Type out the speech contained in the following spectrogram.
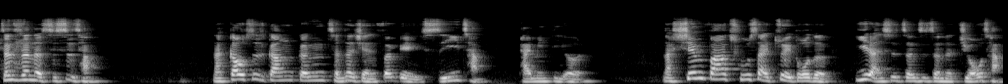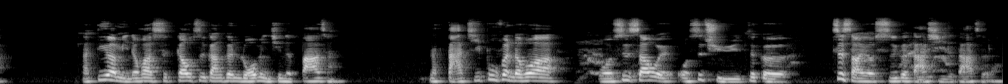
曾志珍的十四场，那高志刚跟陈正贤分别十一场排名第二。那先发出赛最多的依然是曾志珍的九场，那第二名的话是高志刚跟罗敏清的八场。那打击部分的话，我是稍微我是取这个。至少有十个打席的打者了。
